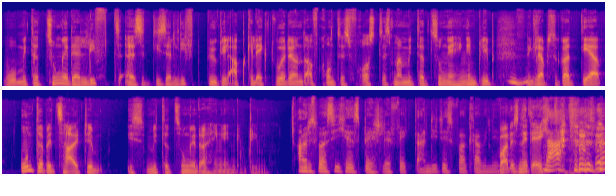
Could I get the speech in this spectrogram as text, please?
wo mit der Zunge der Lift, also dieser Liftbügel abgeleckt wurde und aufgrund des Frostes man mit der Zunge hängen blieb. Und ich glaube sogar der Unterbezahlte ist mit der Zunge da hängen geblieben. Aber das war sicher ein Special Effekt, Andi. Das war, glaube ich, nicht. War das nicht echt? Nein.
